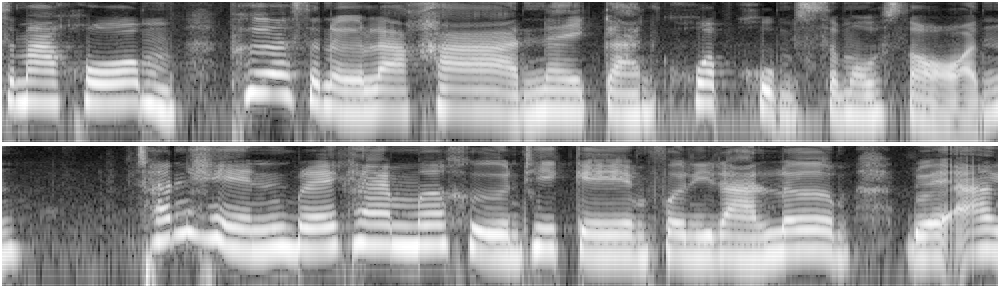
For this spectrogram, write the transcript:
สมาคมเพื่อเสนอราคาในการควบคุมสโมสรฉันเห็นเบรคแฮมเมื่อคืนที่เกมเฟอร์นิดานเริ่ม โดยอ้าง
